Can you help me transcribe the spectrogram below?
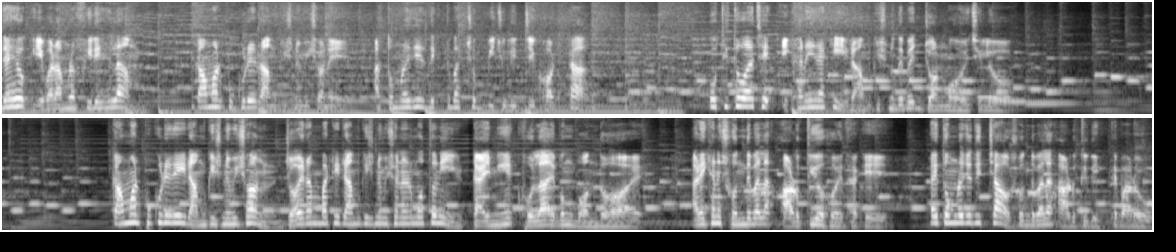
যাই হোক, এবার আমরা ফিরে এলাম কামার পুকুরের রামকৃষ্ণ মিশনে। আর তোমরা যে দেখতে পাচ্ছ বিচুলির যে ঘরটা কথিত আছে এখানেই নাকি রামকৃষ্ণদেবের জন্ম হয়েছিল। কামার পুকুরের এই রামকৃষ্ণ মিশন জয়রামবাটির রামকৃষ্ণ মিশনের মতনই টাইমিংয়ে খোলা এবং বন্ধ হয়। আর এখানে সন্ধেবেলা আরতিও হয়ে থাকে। তাই তোমরা যদি চাও সন্ধেবেলা আরতি দেখতে পারো।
